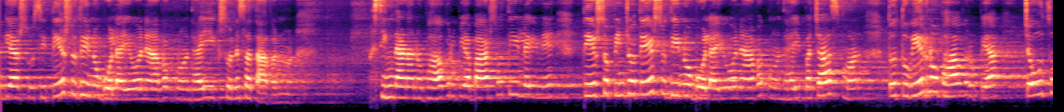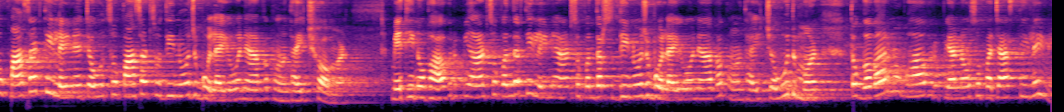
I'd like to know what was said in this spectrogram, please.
અગિયારસો સિત્તેર સુધીનો બોલાયો અને આવક નોંધાઈ એકસો ને સત્તાવન મણ. સિંગદાણાનો ભાવ રૂપિયા બારસોથી લઈને તેરસો પંચોતેર સુધીનો બોલાયો અને આવક નોંધાઈ પચાસ મણ. તો તુવેરનો ભાવ રૂપિયા ચૌદસો પાસઠથી લઈને ચૌદસો પાસઠ સુધીનો જ બોલાયો અને આવક નોંધાઈ છ મણ. મેથીનો ભાવ રૂપિયા આઠસો પંદરથી લઈને આઠસો પંદર સુધીનો જ બોલાયો અને આવક નોંધાઈ ચૌદ મણ. તો ગવારનો ભાવ રૂપિયા નવસો પચાસથી લઈને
